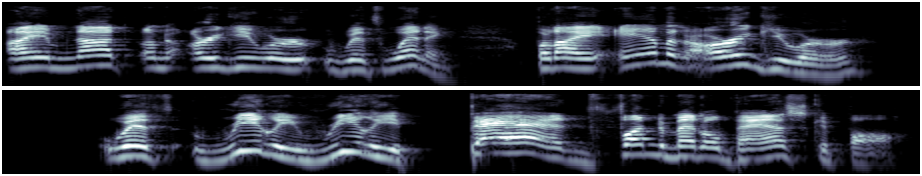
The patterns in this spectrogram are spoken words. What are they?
I am not an arguer with winning, but I am an arguer with really, really bad fundamental basketball.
